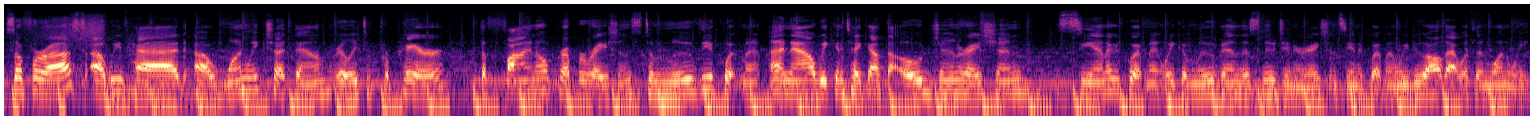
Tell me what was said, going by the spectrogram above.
So for us, uh, we've had a one week shutdown really to prepare the final preparations to move the equipment. And now we can take out the old generation Sienna equipment, we can move in this new generation Sienna equipment. We do all that within one week.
